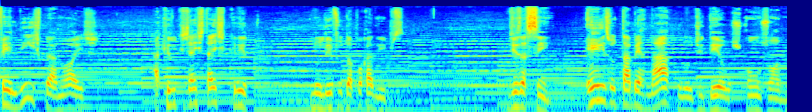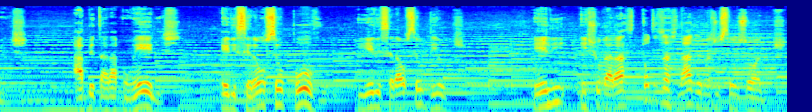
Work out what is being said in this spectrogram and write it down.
feliz para nós aquilo que já está escrito no livro do Apocalipse. Diz assim: Eis o tabernáculo de Deus com os homens. Habitará com eles, eles serão o seu povo e ele será o seu Deus. Ele enxugará todas as lágrimas dos seus olhos,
